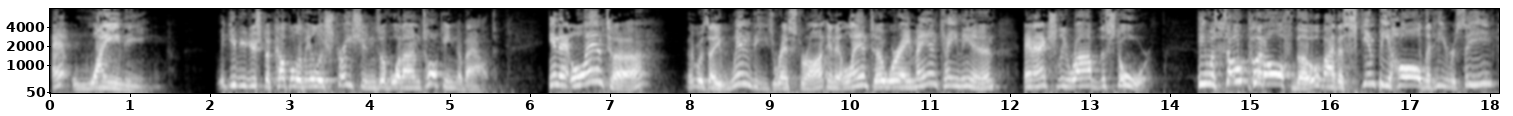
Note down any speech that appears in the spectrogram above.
at whining. Let me give you just a couple of illustrations of what I'm talking about. In Atlanta, there was a Wendy's restaurant in Atlanta where a man came in and actually robbed the store. He was so put off though by the skimpy haul that he received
